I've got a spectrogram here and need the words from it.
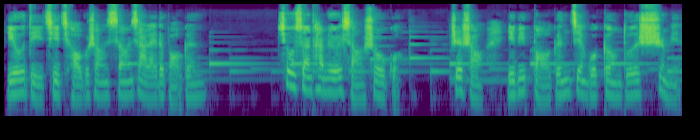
也有底气瞧不上乡下来的宝根。就算他没有享受过，至少也比宝根见过更多的世面。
